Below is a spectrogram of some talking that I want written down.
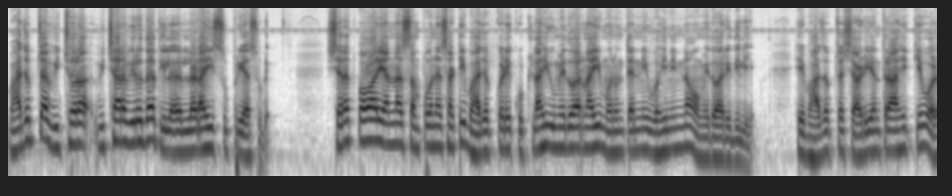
भाजपच्या विचारा विचाराविरोधातील लढाई सुप्रिया सुळे. शरद पवार यांना संपवण्यासाठी भाजपकडे कुठलाही उमेदवार नाही म्हणून त्यांनी वहिनींना उमेदवारी दिली हे भाजपचं षडयंत्र आहे केवळ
